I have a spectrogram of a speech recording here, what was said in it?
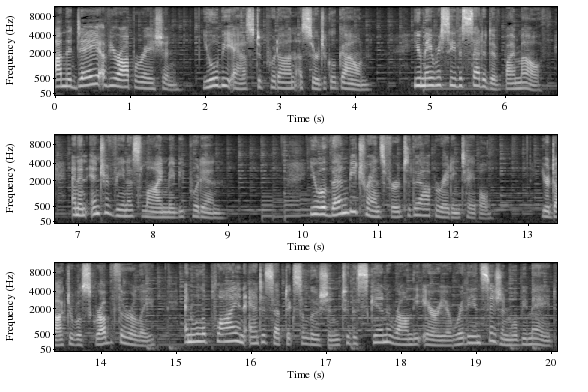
On the day of your operation, you will be asked to put on a surgical gown. You may receive a sedative by mouth, and an intravenous line may be put in. You will then be transferred to the operating table. Your doctor will scrub thoroughly and will apply an antiseptic solution to the skin around the area where the incision will be made.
